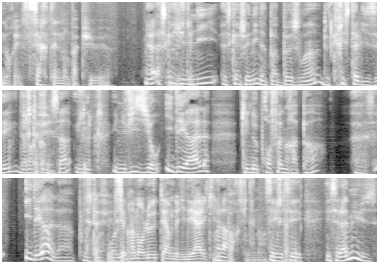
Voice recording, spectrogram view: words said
n'aurait certainement pas pu. Est-ce qu'un génie, n'a pas besoin de cristalliser, d'avoir comme fait. ça une, une vision idéale qu'il ne profanera pas? Idéal. Hein, pour, tout à fait. C'est vraiment le terme de l'idéal qui voilà. le porte finalement. Et c'est la muse.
